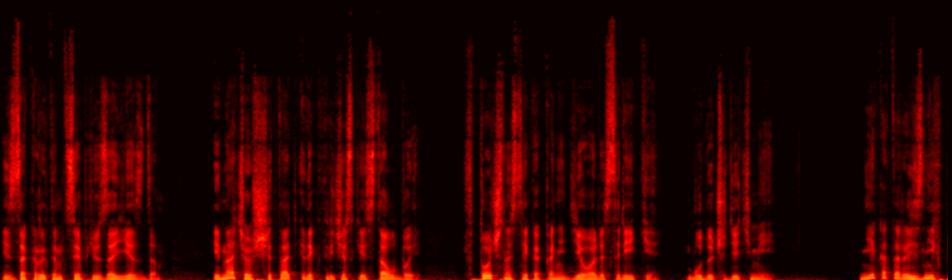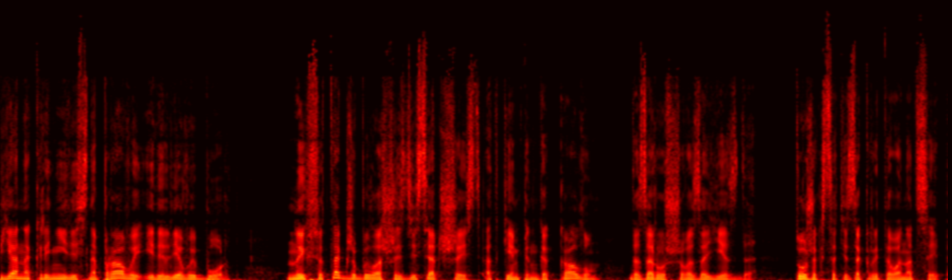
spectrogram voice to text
и с закрытым цепью заездом, и начал считать электрические столбы, в точности, как они делали с Рики, будучи детьми. Некоторые из них пьяно кренились на правый или левый борт, но их все так же было 66 от кемпинга Калум до заросшего заезда, тоже, кстати, закрытого на цепь,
